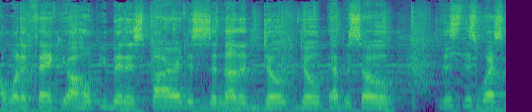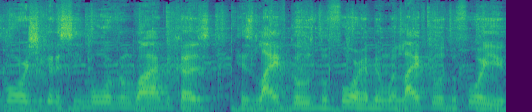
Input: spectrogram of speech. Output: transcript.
i want to thank you. I hope you've been inspired. This is another dope dope episode. This this wes morris you're going to see more of him. Why? Because his life goes before him and when life goes before you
